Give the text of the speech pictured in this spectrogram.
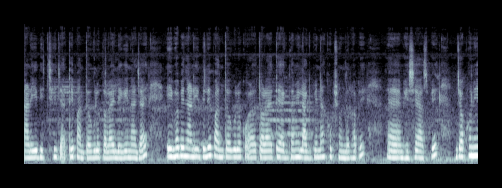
নাড়িয়ে দিচ্ছি যাতে পান্তুয়াগুলো তলায় লেগে না যায়। এইভাবে নাড়িয়ে দিলে পান্তুয়াগুলো তলায়তে একদমই লাগবে না, খুব সুন্দরভাবে ভেসে আসবে। যখনই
